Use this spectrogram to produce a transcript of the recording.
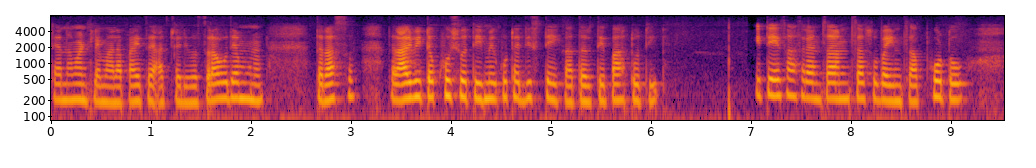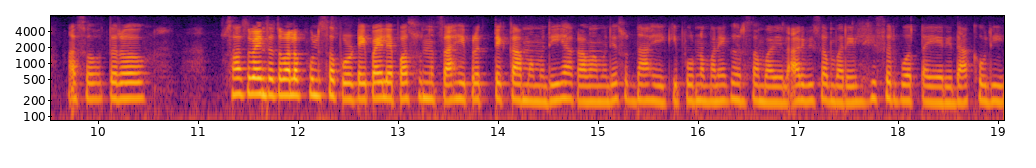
त्यांना म्हटले मला पाहायचं आहे आजच्या दिवस राहू द्या म्हणून. तर असं तर आरवी तर खुश होती. मी कुठं दिसते का? तर ते पाहत होती. इथे सासऱ्यांचा आणि सासूबाईंचा फोटो असं. तर सासूबाईंचा तर मला फुल सपोर्ट आहे. पहिल्यापासूनच आहे प्रत्येक कामामध्ये ह्या कामामध्ये सुद्धा आहे की पूर्णपणे घर सांभाळेल आरवी सांभाळेल ही सर्व तयारी दाखवली.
